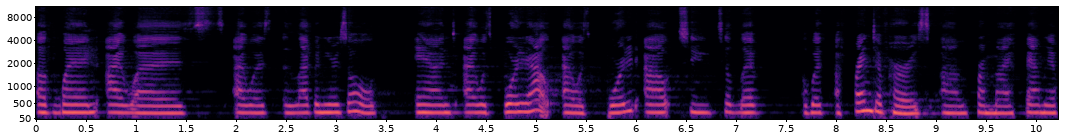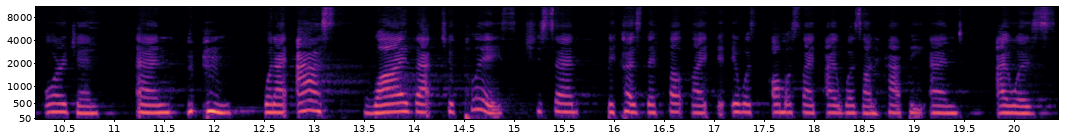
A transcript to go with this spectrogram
of when I was, I was 11 years old and I was boarded out. I was boarded out to, to live with a friend of hers um, from my family of origin. And when I asked why that took place, she said, because they felt like it, it was almost like I was unhappy and I was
